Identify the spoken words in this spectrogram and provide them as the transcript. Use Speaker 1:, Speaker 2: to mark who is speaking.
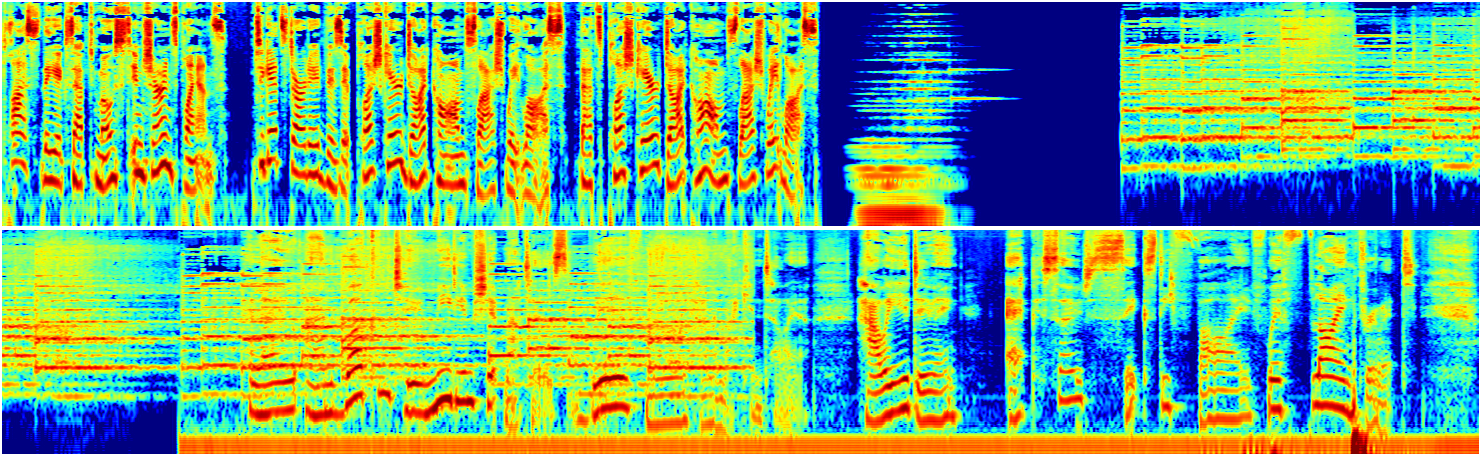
Speaker 1: Plus, they accept most insurance plans. To get started, visit plushcare.com slash weight loss. That's plushcare.com slash weight loss.
Speaker 2: Hello and welcome to Mediumship Matters with me, Hannah McIntyre. How are you doing? Episode 65. We're flying through it.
